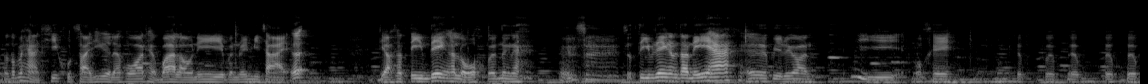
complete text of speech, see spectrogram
เราต้องไปหาที่ขุดทรายที่อื่นแล้วเพราะว่าแถวบ้านเรานี่มันไม่มีทรายเออ ดี๋ยวสตรีมเด้งฮัลโหลแป๊บนึงนะ สตรีมเล่นกันตอนนี้ฮะ เออปิดไปก่อนอีโอเคปึ๊บปึ๊บปึ๊บปึ๊บปึ๊บ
